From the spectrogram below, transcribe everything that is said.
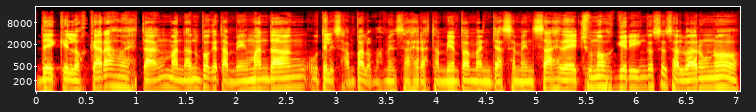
De que los carajos están mandando, porque también mandaban, utilizaban palomas mensajeras también para mandarse mensajes. De hecho, unos gringos se salvaron unos,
